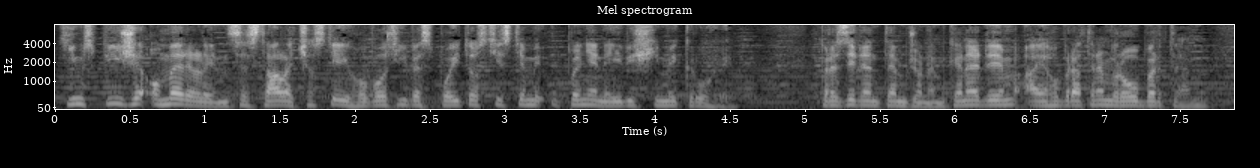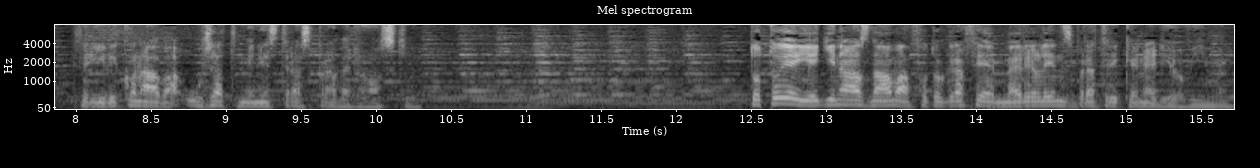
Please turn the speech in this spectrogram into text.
Tím spíš, že o Marilyn se stále častěji hovoří ve spojitosti s těmi úplně nejvyššími kruhy. Prezidentem Johnem Kennedym a jeho bratrem Robertem, který vykonává úřad ministra spravedlnosti. Toto je jediná známá fotografie Marilyn s bratry Kennedyovými.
